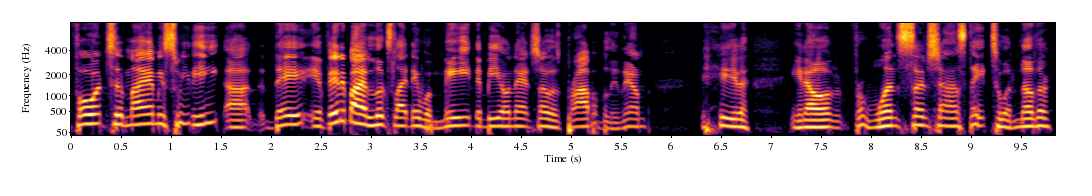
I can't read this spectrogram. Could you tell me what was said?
forward to Miami Sweet Heat. Uh, they, if anybody looks like they were made to be on that show, it's probably them. you know, from one sunshine state to another.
